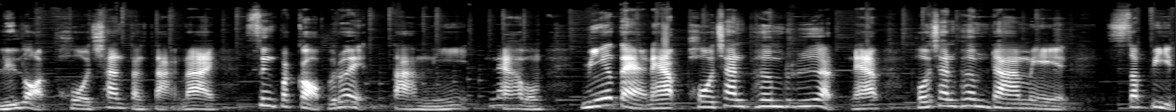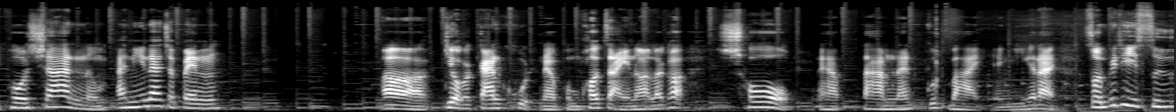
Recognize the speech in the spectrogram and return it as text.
หรือหลอดโพชั่นต่างๆ ได้ ซึ่งประกอบไปด้วยตามนี้นะครับผม มีตั้งแต่นะครับโพชั่นเพิ่มเลือดนะครับ โพชั่นเพิ่มดาเมจ สปีดโพชั่นอันนี้น่าจะเป็น เกี่ยวกับการขุดนะผมเข้าใจเนาะแล้วก็โชคนะครับตามนั้นกู๊ดบายอย่างนี้ก็ได้ ส่วนวิธีซื้อ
